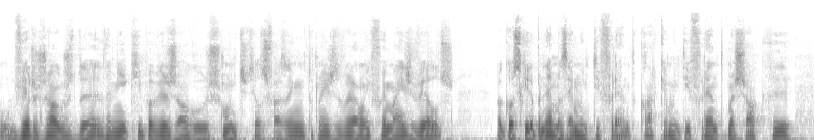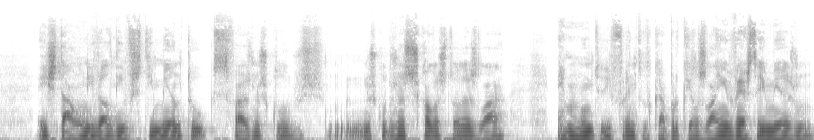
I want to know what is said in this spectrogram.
ver jogos de, da minha equipa, ver jogos, muitos deles fazem torneios de verão e foi mais vê-los para conseguir aprender, mas é muito diferente, claro que é muito diferente, mas só que aí está um nível de investimento que se faz nos clubes, nos clubes, nas escolas todas lá, é muito diferente do cá porque eles lá investem mesmo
